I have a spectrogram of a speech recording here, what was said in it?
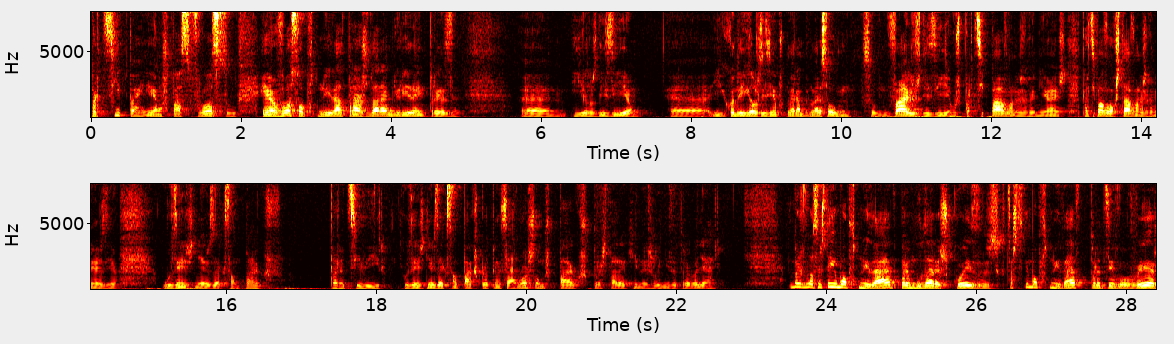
participem, é um espaço vosso, é a vossa oportunidade para ajudar a melhoria da empresa. Eh, e eles diziam, eh, e quando digo eles diziam, porque não era, não era só um, são vários diziam, os participavam nas reuniões, participavam ou estavam nas reuniões, diziam, os engenheiros é que são pagos para decidir os engenheiros é que são pagos para pensar. Nós somos pagos para estar aqui nas linhas a trabalhar. mas vocês têm uma oportunidade para mudar as coisas, vocês têm uma oportunidade para desenvolver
